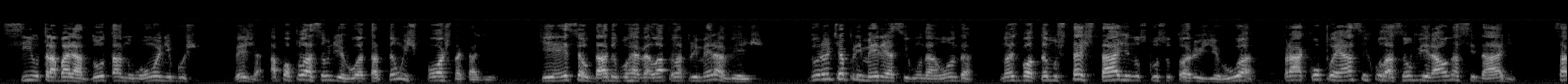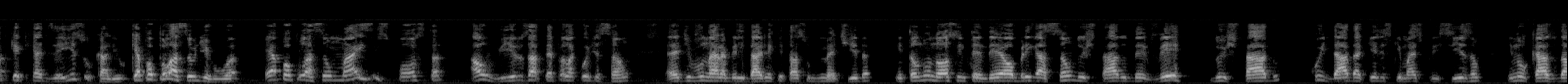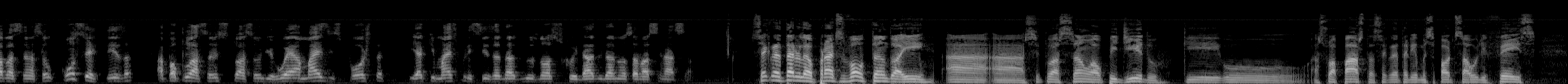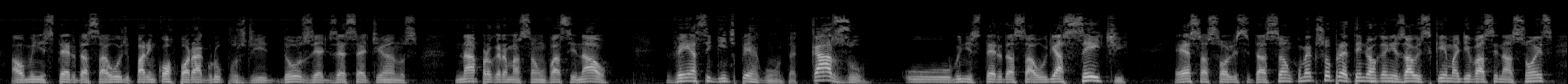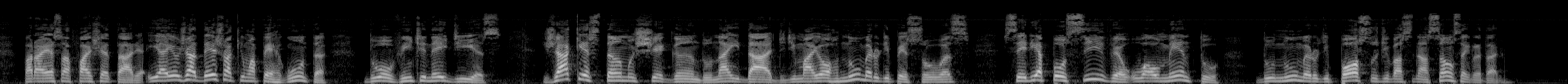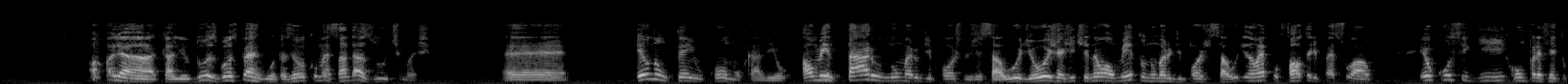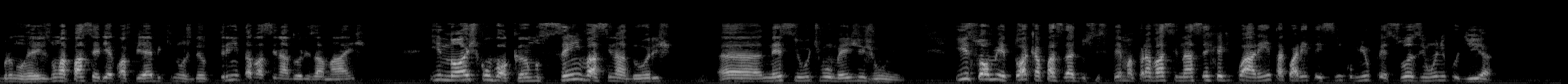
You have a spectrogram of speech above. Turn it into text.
se o trabalhador está no ônibus? Veja, a população de rua está tão exposta, Calil, que esse é o dado eu vou revelar pela primeira vez. Durante a primeira e a segunda onda, nós botamos testagem nos consultórios de rua para acompanhar a circulação viral na cidade. Sabe o que quer dizer isso, Calil? Que a população de rua é a população mais exposta ao vírus, até pela condição é, de vulnerabilidade a que está submetida. Então, no nosso entender, é a obrigação do Estado, dever do Estado, cuidar daqueles que mais precisam. E no caso da vacinação, com certeza, a população em situação de rua é a mais exposta e a que mais precisa dos nossos cuidados e da nossa vacinação. Secretário Léo Prates, voltando aí à, à situação, ao pedido que o, a sua pasta, a Secretaria Municipal de Saúde, fez ao Ministério da Saúde para incorporar grupos de 12 a 17 anos na programação vacinal, vem a seguinte pergunta: caso o Ministério da Saúde aceite essa solicitação, como é que o senhor pretende organizar o esquema de vacinações para essa faixa etária? E aí eu já deixo aqui uma pergunta do ouvinte Ney Dias. Já que estamos chegando na idade de maior número de pessoas, seria possível o aumento do número de postos de vacinação, secretário? Olha, Calil, duas boas perguntas. Eu vou começar das últimas. É... Eu não tenho como, Calil, aumentar o número de postos de saúde. Hoje a gente não aumenta o número de postos de saúde, não é por falta de pessoal. Eu consegui, com o prefeito Bruno Reis, uma parceria com a FIEB que nos deu 30 vacinadores a mais e nós convocamos 100 vacinadores uh, nesse último mês de junho. Isso aumentou a capacidade do sistema para vacinar cerca de 40 a 45 mil pessoas em um único dia.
